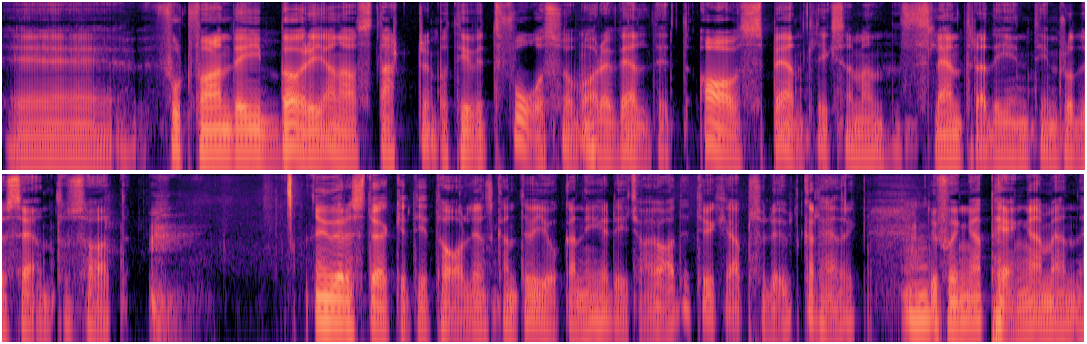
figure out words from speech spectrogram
eh, fortfarande i början av starten på TV2 så var det väldigt avspänt. Liksom man släntrade in till en producent och sa att nu är det stökigt i Italien, ska inte vi åka ner dit? Ja, det tycker jag absolut, Karl-Henrik. Mm. Du får inga pengar, men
